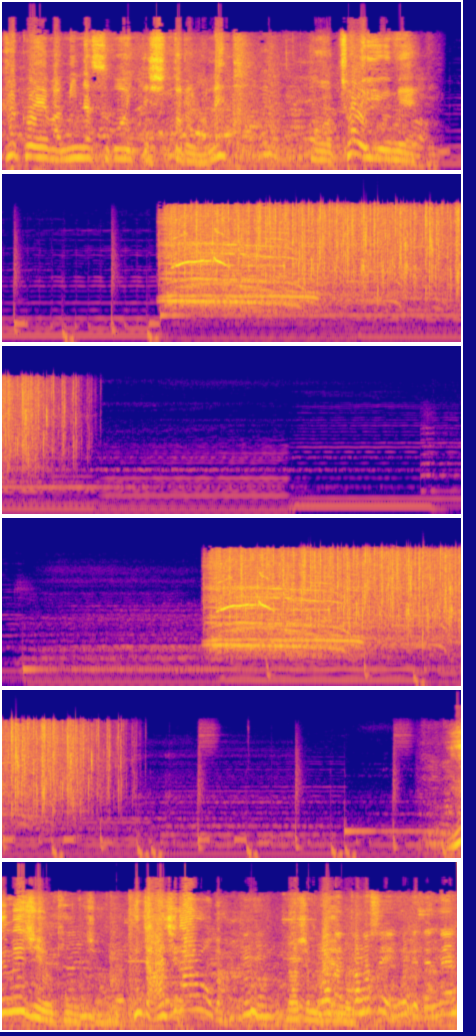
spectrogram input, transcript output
描く絵はみんなすごいって知っとるよね。もう超有名有名人よ金ちゃん。金ちゃん味があろうが、もしもねなん。か楽しい、見ててね。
